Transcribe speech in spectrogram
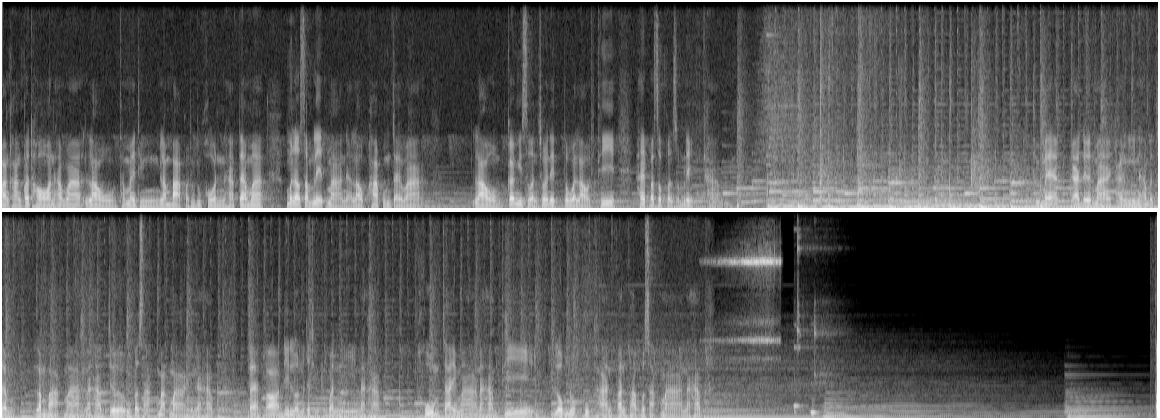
บางครั้งก็ท้อนะครับว่าเราทำไมถึงลำบากกว่าทุกๆคนนะครับ แต่ว่าเมื่อเราสำเร็จมาเนี่ยเราภาคภูมิใจว่า เราก็มีส่วนช่วยในตัวเราที่ให้ประสบผลสำเร็จครับถึงแม้การเดินมาครั้งนี้นะครับ มันจะลำบากมากนะครับ เจออุปสรรคมากมายนะครับ แต่ก็ดิ้นรนมาจนถึงทุกวันนี้นะครับ ภูมิใจมากนะครับที่ล้มลุกคลุกคลานฟันฝ่าอุปสรรคมานะครับ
